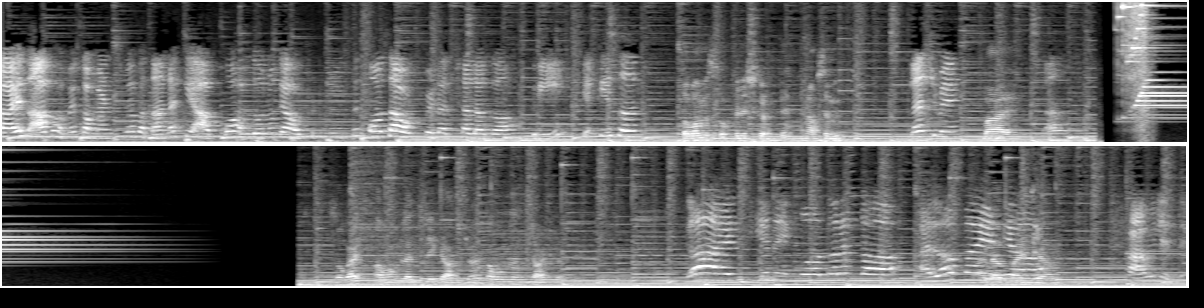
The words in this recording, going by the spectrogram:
गाइस आप हमें कमेंट्स में बताना कि आपको हम दोनों के आउटफिट में से कौन सा आउटफिट अच्छा लगा? ग्रीन या केसर? तो हम इसको फिनिश करते हैं आपसे मिलते हैं। लंच में। बाय सो गाइस अब हम लंच लेके आ चुके हैं तो हम लंच स्टार्ट करते हैं। गाइस ये देखो तिरंगा I love my I love my India खा लेते हैं।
